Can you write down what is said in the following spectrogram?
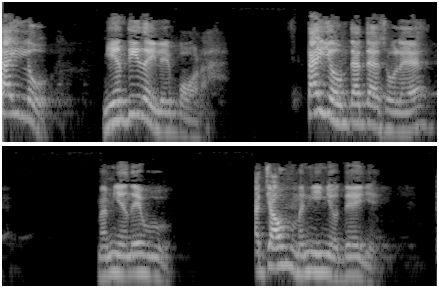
တိုက်လို့မြင်သိစိတ်လေးပေါ်တာတိုက်ယုံတက်တက်ဆိုလဲမမြင်သေးဘူးအကြောင်းမညီညွတ်သေးရင်တ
